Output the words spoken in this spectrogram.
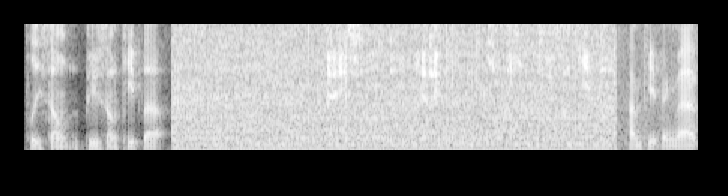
Please don't. Please don't keep that. Based. No, I'm kidding. Please don't. Please don't keep that. I'm keeping that.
